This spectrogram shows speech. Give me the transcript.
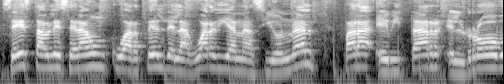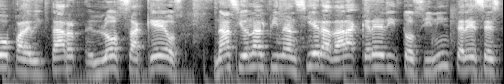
se establecerá un cuartel de la Guardia Nacional para evitar el robo, para evitar los saqueos. Nacional Financiera dará créditos sin intereses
